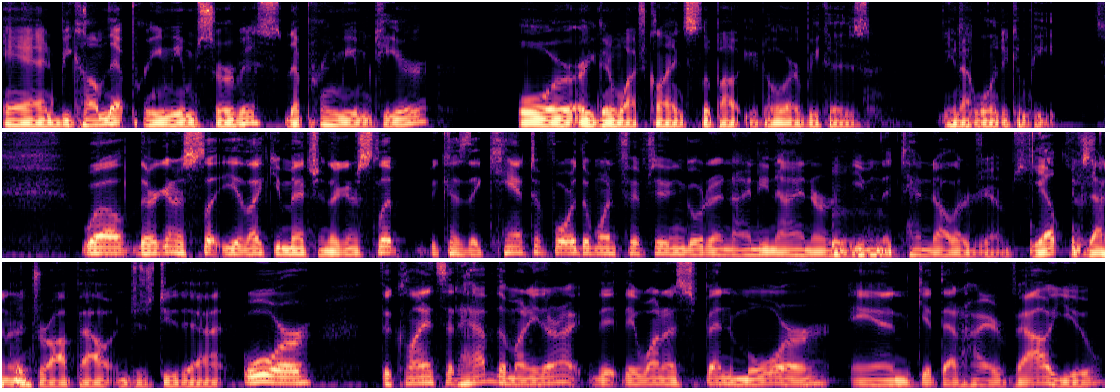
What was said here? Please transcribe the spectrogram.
and become that premium service, that premium tier, or are you going to watch clients slip out your door because you're not willing to compete? Well, they're going to slip, like you mentioned, they're going to slip because they can't afford the 150 and go to 99 or even the $10 gyms. Yep, they're exactly. going to drop out and just do that. Or the clients that have the money, they're not, they, they want to spend more and get that higher value.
